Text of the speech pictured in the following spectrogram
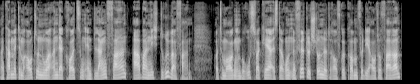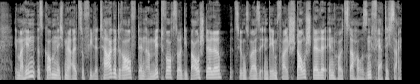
Man kann mit dem Auto nur an der Kreuzung entlang fahren, aber nicht drüber fahren. Heute Morgen im Berufsverkehr ist da rund eine Viertelstunde draufgekommen für die Autofahrer. Immerhin, es kommen nicht mehr allzu viele Tage drauf, denn am Mittwoch soll die Baustelle, beziehungsweise in dem Fall Staustelle in Holsterhausen fertig sein.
